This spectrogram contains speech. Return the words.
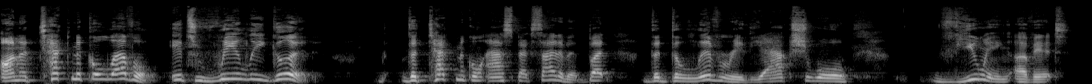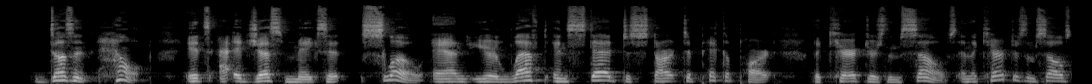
On a technical level, it's really good. The technical aspect side of it, but the delivery, the actual viewing of it doesn't help. It's, it just makes it slow and you're left instead to start to pick apart the characters themselves. And the characters themselves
